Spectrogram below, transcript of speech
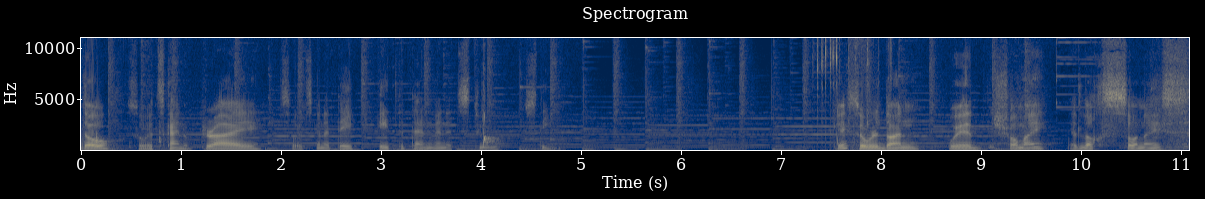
dough. So it's kind of dry. So it's gonna take 8 to 10 minutes to steam. Okay, so we're done with shomai. It looks so nice.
